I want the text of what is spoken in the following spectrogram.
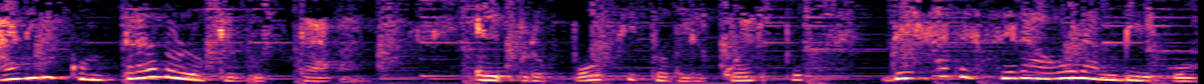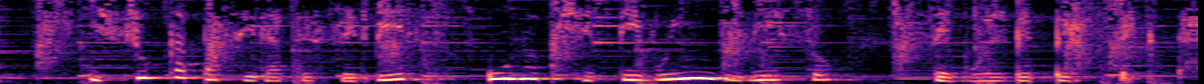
han encontrado lo que buscaban. El propósito del cuerpo deja de ser ahora ambiguo y su capacidad de servir un objetivo indiviso se vuelve perfecta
